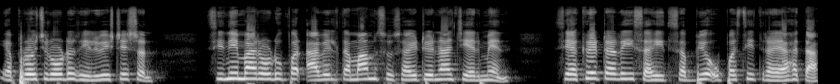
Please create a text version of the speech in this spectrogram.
approach road, railway station, cinema road ઉપર આવેલ તમામ સોસાયટીઓના ચેરમેન, સેક્રેટરી સહિત સભ્યો ઉપસ્થિત રહ્યા હતા,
